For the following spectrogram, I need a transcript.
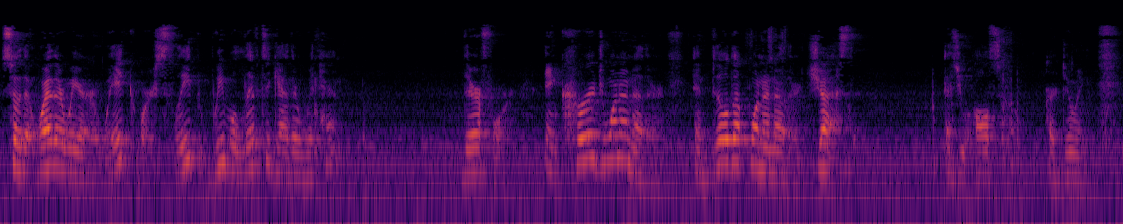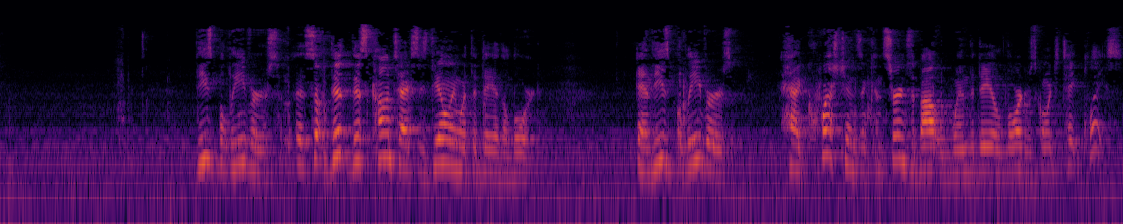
so that whether we are awake or asleep, we will live together with him. Therefore, encourage one another and build up one another, just as you also are doing. These believers, so th- this context is dealing with the day of the Lord. And these believers had questions and concerns about when the day of the Lord was going to take place.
